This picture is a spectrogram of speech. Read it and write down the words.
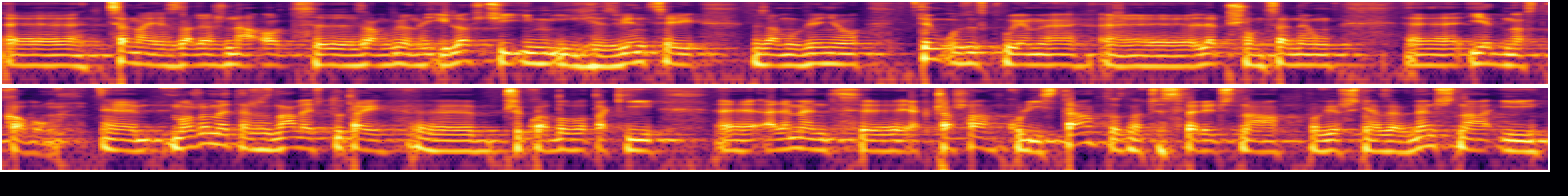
e, cena jest zależna od e, zamówionej ilości. Im ich jest więcej w zamówieniu, tym uzyskujemy lepszą cenę jednostkową. Możemy też znaleźć tutaj przykładowo taki element jak czasza kulista, to znaczy sferyczna powierzchnia zewnętrzna i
